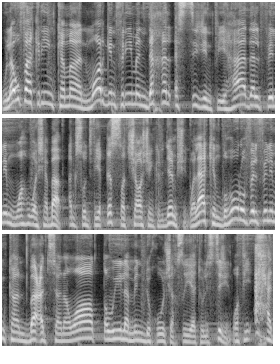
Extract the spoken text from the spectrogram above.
ولو فاكرين كمان مورغان فريمان دخل السجن في هذا هذا الفيلم وهو شباب. أقصد في قصة Shawshank Redemption ولكن ظهوره في الفيلم كان بعد سنوات طويلة من دخول شخصيته للسجن وفي أحد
